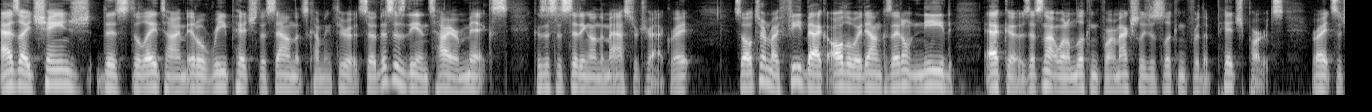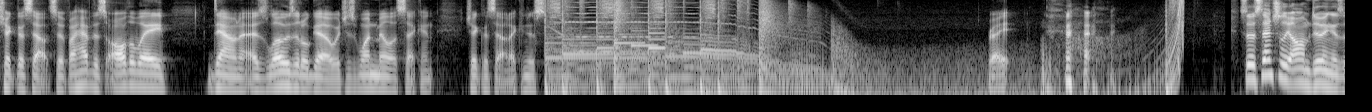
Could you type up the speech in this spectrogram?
As I change this delay time, it'll repitch the sound that's coming through it. So this is the entire mix because this is sitting on the master track, right? So I'll turn my feedback all the way down because I don't need echoes. That's not what I'm looking for. I'm actually just looking for the pitch parts, right? So check this out. So if I have this all the way down as low as it'll go, which is one millisecond, check this out. I can just... Right? so essentially all I'm doing is,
